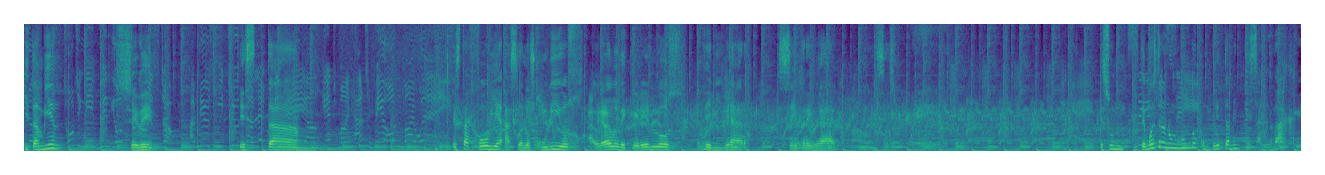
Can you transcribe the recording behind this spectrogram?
Y también se ve esta, esta fobia hacia los judíos al grado de quererlos denigrar, segregar. Y dices, es un, te muestran un mundo completamente salvaje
